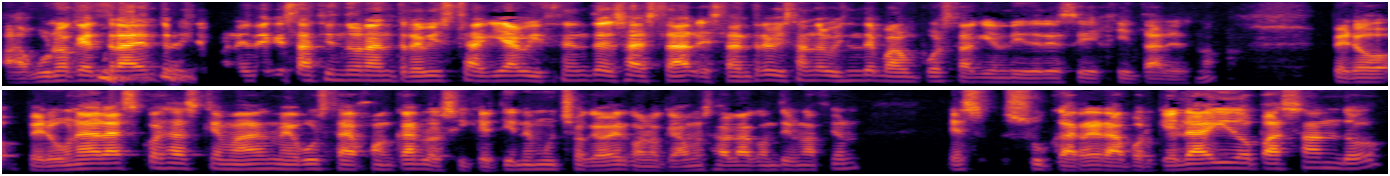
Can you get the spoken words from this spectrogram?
alguno que entra dentro y se parece que está haciendo una entrevista aquí a Vicente, o sea, está, está entrevistando a Vicente para un puesto aquí en Líderes Digitales, ¿no? Pero, pero una de las cosas que más me gusta de Juan Carlos y que tiene mucho que ver con lo que vamos a hablar a continuación es su carrera, porque él ha ido pasando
